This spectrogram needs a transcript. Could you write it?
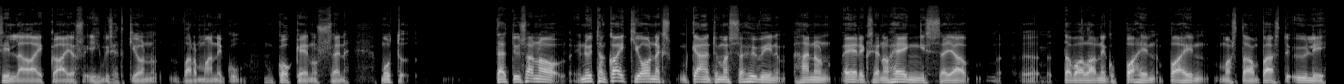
sillä aikaa, jos ihmisetkin on varmaan niin kuin kokenut sen. Mutta täytyy sanoa, nythän kaikki on onneksi kääntymässä hyvin. Hän on, Eriksen on hengissä ja äh, tavallaan niin kuin pahin, pahimmasta on päästy yli.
